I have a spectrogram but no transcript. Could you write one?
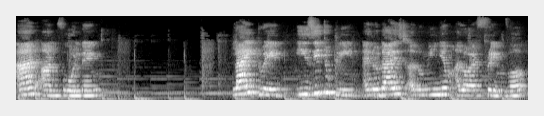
and unfolding. Lightweight, easy to clean anodized aluminium alloy framework.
